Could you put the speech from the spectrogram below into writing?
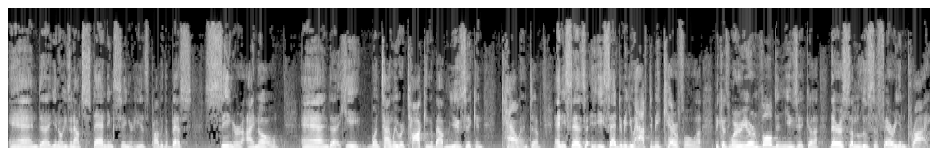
And, uh, you know, he's an outstanding singer. He is probably the best singer I know. And he, one time we were talking about music and talent, uh, and he says, he said to me, you have to be careful uh, because when you're involved in music, uh, there is some Luciferian pride.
